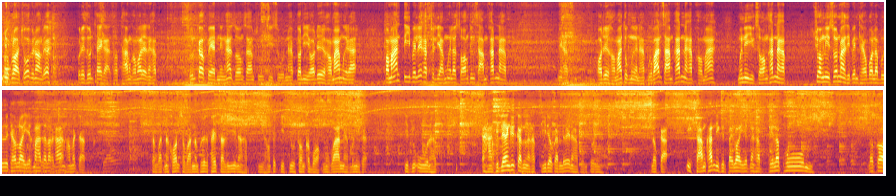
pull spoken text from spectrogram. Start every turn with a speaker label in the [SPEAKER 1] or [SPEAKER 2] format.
[SPEAKER 1] อยยกล้อโชว์พี่น้องเด้อผู้ใดสนใจก็สอบถามเขามาได้นะครับ 0981523040 นะครับ ตอนนี้ออเดอร์เขามามือละประมาณตีไปเลยครับเฉลี่ยมือละ2ถึง3คันนะครับนี่ครับออเดอร์เขามาทุกมือนะครับมือบ้าน3คันนะครับเขามามือนี้อีก2คันนะครับ ช่วงนี้ส่วนมากสิเป็นแถวบอระบือแถวลอยเอ็ดมหาสารคามเขามาจากจังหวัดนครสวรรค์อำเภอไผ่สาลีนะครับที่เขาไปติดอยู่ทองกระบอกเมื่อวานนะครับวันนี้ก็ติดอยู่อูนะครับอาหารทิพแรงคือกันนะครับ ทีเดียวกันเลยนะครับผมตัวนี้ แล้วก็อีกสามคันที่ขึ้นไปร้อยเอ็ดนะครับเทรภูมิ แล้วก็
